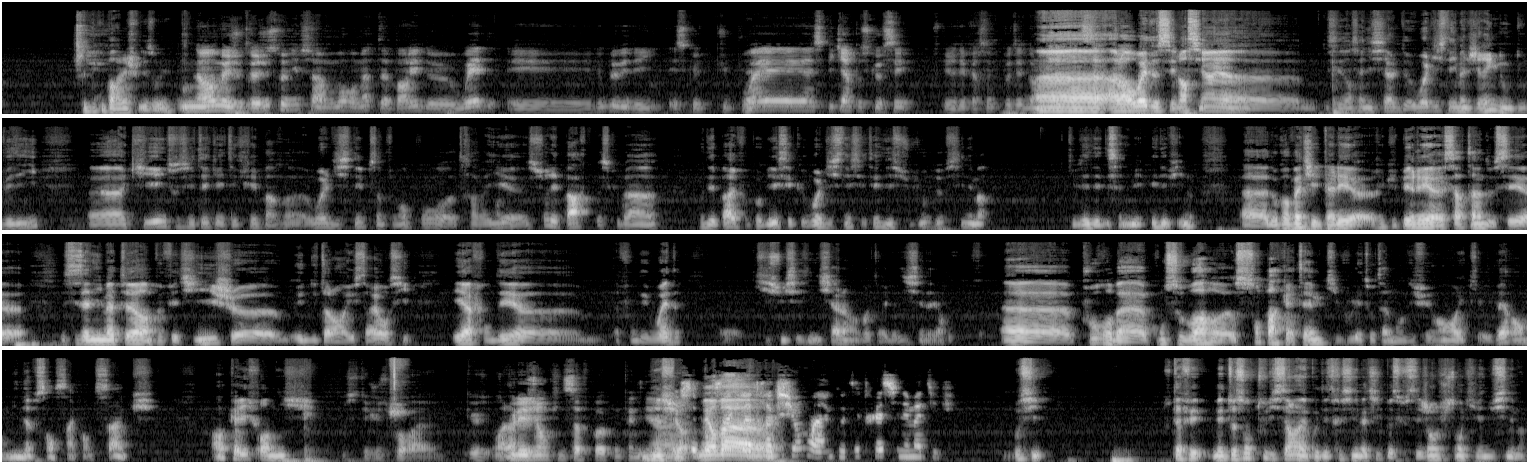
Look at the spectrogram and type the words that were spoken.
J'ai beaucoup parlé, je suis désolé. Non, mais je voudrais juste revenir sur un moment, Romain, tu as parlé de WED et WDI. Est-ce que tu pourrais expliquer un peu ce que c'est? Qu'il y a des personnes peut-être dans le Euh, savent pas. alors WED, c'est l'ancien, euh, c'est l'ancien initial de Walt Disney Imagineering, donc WDI, euh, qui est une société qui a été créée par euh, Walt Disney tout simplement pour euh, travailler euh, sur les parcs, parce que bah, au départ, il faut pas oublier, c'est que Walt Disney c'était des studios de cinéma qui faisaient des dessins animés et des films. Euh, donc en fait, il est allé euh, récupérer euh, certains de ces, euh, de ces animateurs un peu fétiches euh, et du talent extérieur aussi, et a fondé, euh, a fondé WED, euh, qui suit ses initiales, hein, Walter Disney d'ailleurs, euh, pour bah, concevoir euh, son parc à thème qui voulait totalement différent et qui est ouvert en 1955 en Californie. C'était juste pour euh, que, Voilà. que les gens qui ne savent pas comprennent bien. Bien sûr. C'est Mais pour on ça va- que l'attraction a un côté très cinématique. Aussi. Tout à fait. Mais de toute façon, tout Disneyland a un côté très cinématique parce que c'est des gens justement qui viennent du cinéma.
